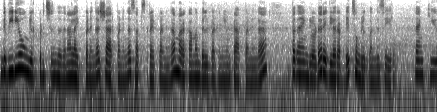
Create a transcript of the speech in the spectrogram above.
இந்த வீடியோ உங்களுக்கு பிடிச்சிருந்ததுன்னா லைக் பண்ணுங்கள் ஷேர் பண்ணுங்கள் சப்ஸ்கிரைப் பண்ணுங்கள் மறக்காமல் பெல் பட்டனையும் டேப் பண்ணுங்கள் அப்போ தான் எங்களோட ரெகுலர் அப்டேட்ஸ் உங்களுக்கு வந்து சேரும். தேங்க்யூ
